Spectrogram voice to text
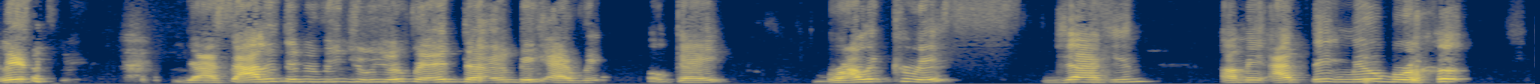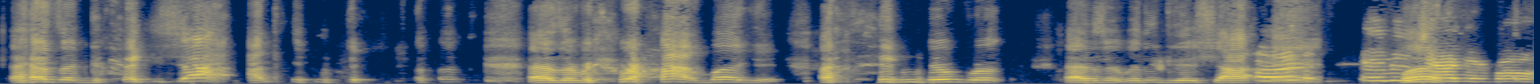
With- you got Silas Demery Jr., Red Dutton, Big Eric, okay? Brolic Chris, Jackin. I mean, I think Millbrook has a great shot. I think has a Rod Bucket. I think Millbrook has a really good shot, man. But- bro.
